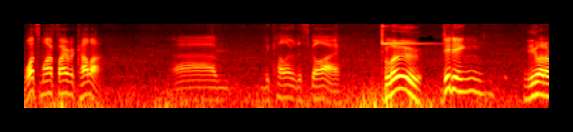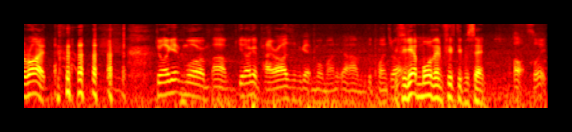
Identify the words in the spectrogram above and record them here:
what's my favourite colour? Um, the color of the sky. Blue. Didding. You got it right. Do I get more? Um, do I get pay rise if I get more money? Um, the points right. if you get more than 50%. oh, sweet.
